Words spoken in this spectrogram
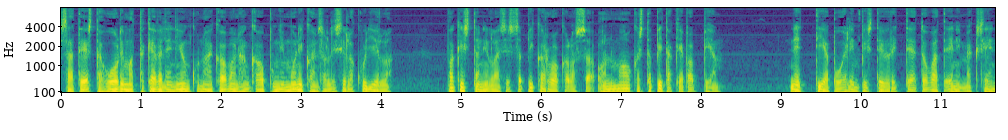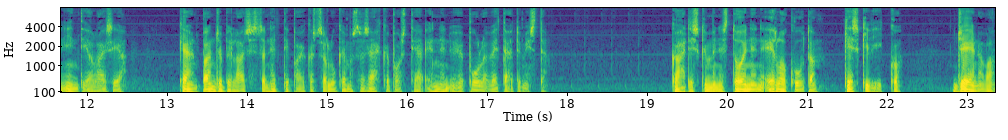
Sateesta huolimatta kävelen jonkun aikaa vanhan kaupungin monikansallisilla kujilla. Pakistanilaisessa pikaruokalassa on maukasta pitakebappia. Netti- ja puhelinpisteyrittäjät ovat enimmäkseen intialaisia – Käyn panjabilaisessa nettipaikassa lukemassa sähköpostia ennen yöpuulle vetäytymistä. 22. elokuuta, keskiviikko, Genova,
